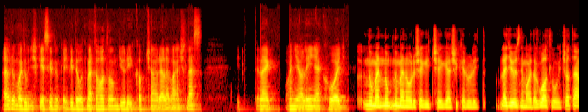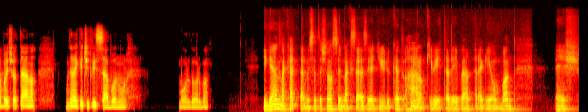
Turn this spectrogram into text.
Erről majd úgy is készítünk egy videót, mert a hatalom gyűrűi kapcsán releváns lesz. Itt tényleg annyi a lényeg, hogy Numen, Numenóri segítséggel sikerül itt legyőzni majd a Guatlói csatába, és utána, utána egy kicsit visszavonul Mordorba. Igen, meg hát természetesen az, hogy megszerzi a gyűrűket a három kivételével Eregionban, és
